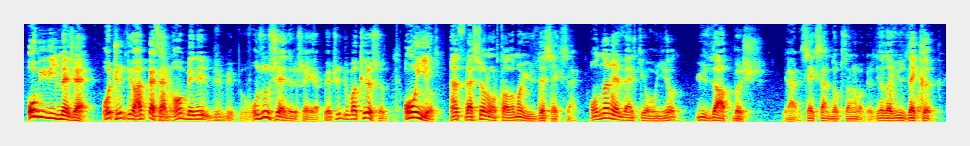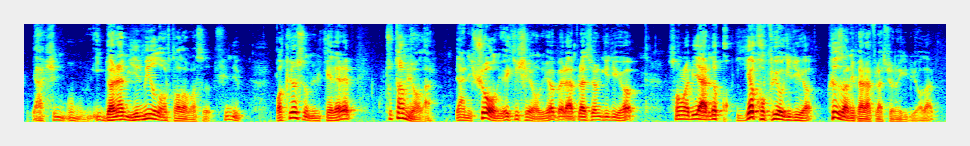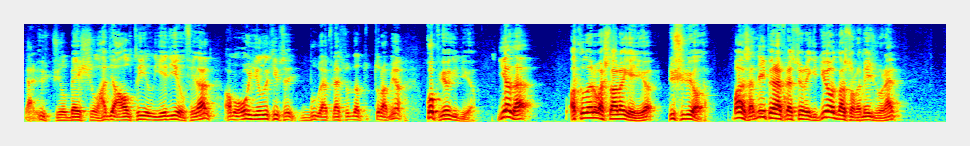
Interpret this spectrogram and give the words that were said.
O bir bilmece. O çünkü hakikaten o beni uzun süredir şey yapıyor. Çünkü bakıyorsun 10 yıl enflasyon ortalama yüzde 80. Ondan evvelki 10 yıl yüzde 60. Yani 80-90'a bakıyoruz ya da yüzde 40. Ya şimdi bu dönem 20 yıl ortalaması. Şimdi bakıyorsun ülkeler hep tutamıyorlar. Yani şu oluyor, iki şey oluyor. Böyle enflasyon gidiyor. Sonra bir yerde ya kopuyor gidiyor hızla hiperenflasyona gidiyorlar. Yani 3 yıl, 5 yıl, hadi 6 yıl, 7 yıl filan ama 10 yılı kimse bu enflasyonu da tutturamıyor. Kopuyor gidiyor. Ya da akılları başlarına geliyor, düşürüyorlar. Bazen de hiperenflasyona gidiyor ondan sonra mecburen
